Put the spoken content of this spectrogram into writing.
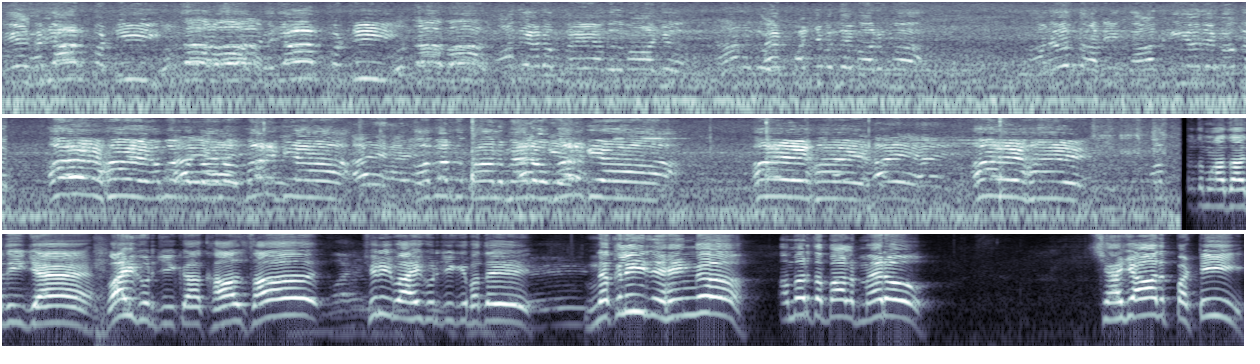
ਇਹ ਸ਼ਹਜਾਦ ਮੁਰਦਾਬਾਦ ਸ਼ਹਜਾਦ ਭੱਟੀ ਮੁਰਦਾਬਾਦ ਆਦੇ ਹੜੋ ਪਏ ਆ ਬਦਮਾਸ਼। ਮੈਂ ਪੰਜ ਬੰਦੇ ਮਾਰੂੰਗਾ। ਆੜੋ ਤੁਹਾਡੀ ਕਾਤ ਕੀ ਆ ਦੇਖੋ ਹਾਏ ਹਾਏ, ਅਮਰਤਪਾਲ ਮਰ ਗਿਆ। ਹਾਏ ਹਾਏ ਮਹਿਰੋ ਮਰ ਗਿਆ। ਹਾਏ ਹਾਏ ਹਾਏ ਹਾਏ। ਹਾਏ ਮਾਤਾ ਦੀ ਜੈ। ਵਾਹਿਗੁਰੂ ਜੀ ਕਾ ਖਾਲਸਾ। ਸ੍ਰੀ ਵਾਹਿਗੁਰੂ ਜੀ ਕੀ ਫਤਿਹ। ਨਕਲੀ ਨਿਹੰਗ ਅਮਰਤਪਾਲ ਮਹਿਰੋ ਸ਼ਹਿਜਾਦ ਭੱਟੀ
